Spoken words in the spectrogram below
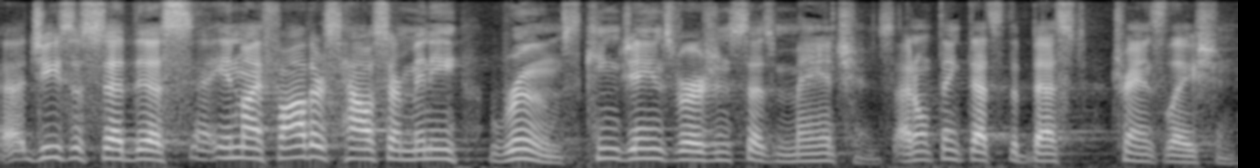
Uh, Jesus said this In my Father's house are many rooms. King James Version says mansions. I don't think that's the best translation.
